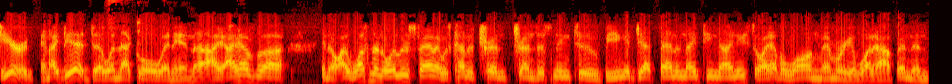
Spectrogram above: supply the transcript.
cheer, and I did uh, when that goal went in. Uh, I, I have. Uh, you know, I wasn't an Oilers fan. I was kind of tra- transitioning to being a Jet fan in 1990, so I have a long memory of what happened. And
